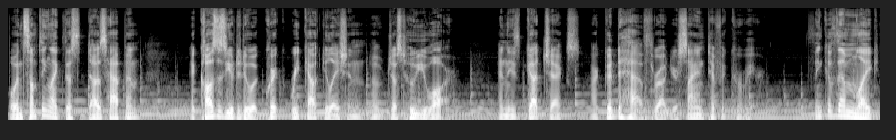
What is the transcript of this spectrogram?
But when something like this does happen, it causes you to do a quick recalculation of just who you are, and these gut checks are good to have throughout your scientific career. Think of them like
